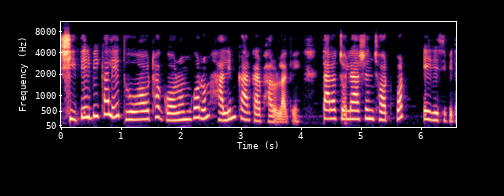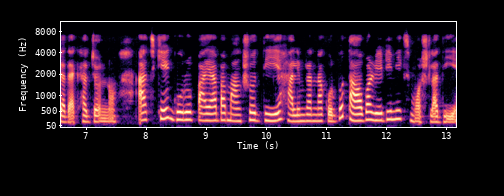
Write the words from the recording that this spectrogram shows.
শীতের বিকালে ধোয়া ওঠা গরম গরম হালিম কার কার ভালো লাগে? তারা চলে আসেন ঝটপট এই রেসিপিটা দেখার জন্য। আজকে গরু পায়া বা মাংস দিয়ে হালিম রান্না করব, তাও আবার রেডিমিক্স মশলা দিয়ে।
